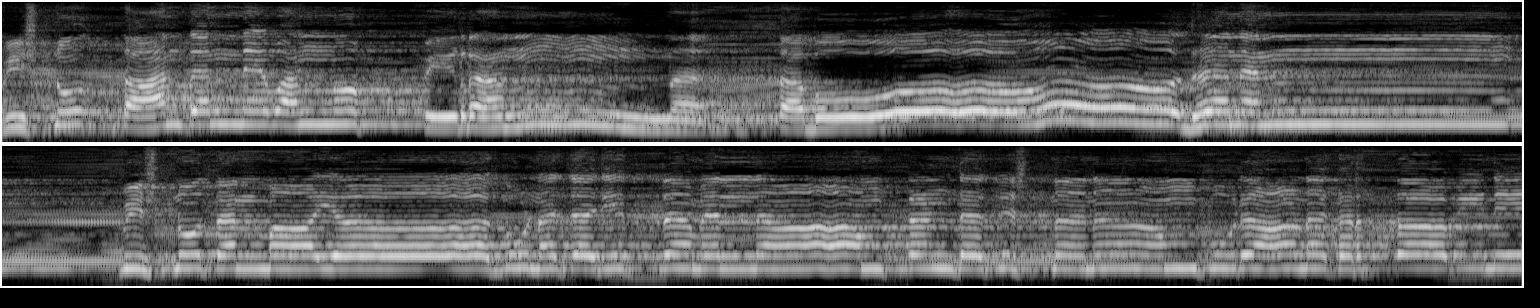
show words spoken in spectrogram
വിഷ്ണു താൻ തന്നെ വന്നു പിറന്ന് തബോധനൻ വിഷ്ണു തന്മായ ഗുണചരിത്രമെല്ലാം കണ്ട കൃഷ്ണനാം പുരാണകർത്താവിനെ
